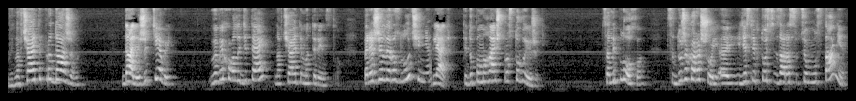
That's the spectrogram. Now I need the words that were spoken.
ви навчаєте продажам. Далі життєвий. Ви виховали дітей, навчаєте материнство. Пережили розлучення, блядь, ти допомагаєш просто вижити. Це неплохо. Це дуже хорошо. Е, Якщо хтось зараз в цьому стані,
